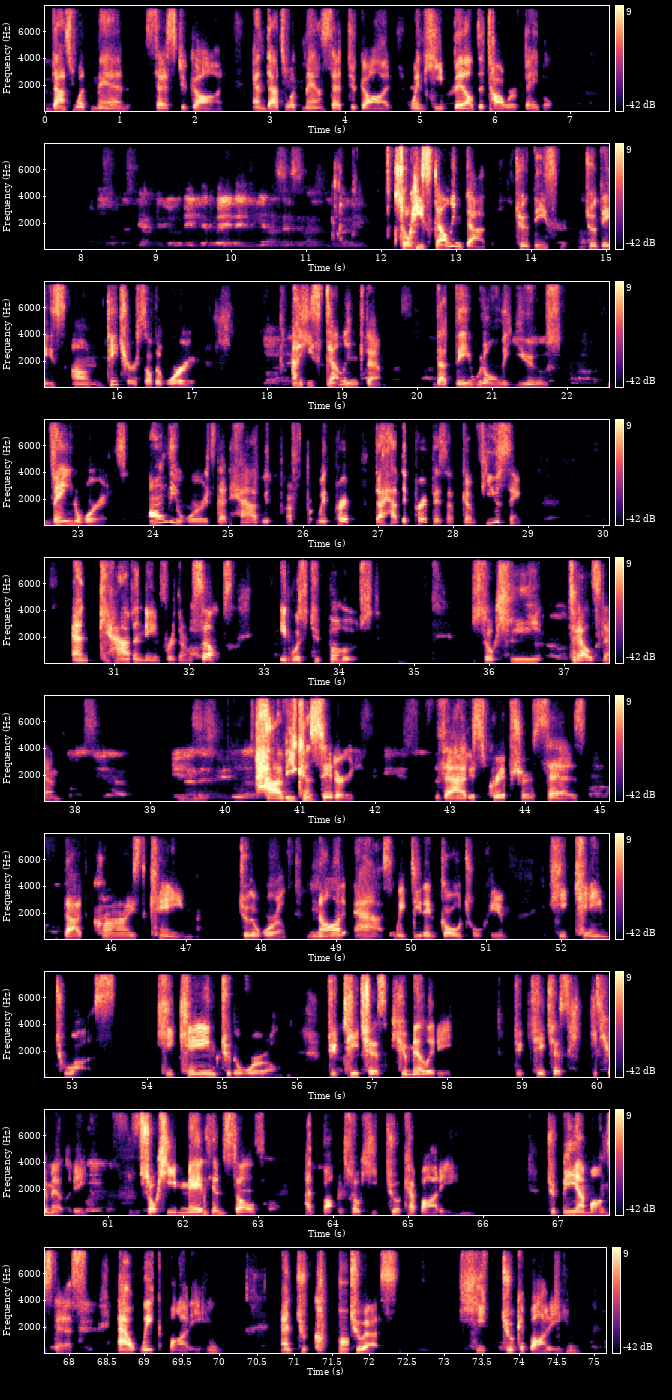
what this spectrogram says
That's what man says to God. And that's what man said to God when he built the Tower of Babel. So he's telling that to these to these um, teachers of the word, and he's telling them that they would only use vain words, only words that had with with pur- that had the purpose of confusing and have a name for themselves. It was to boast. So he tells them, Have you considered that scripture says that Christ came to the world, not as we didn't go to him, he came to us. He came to the world to teach us humility, to teach us his humility. So he made himself a bo- so he took a body to be amongst us, a weak body, and to come to us. He took a body,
